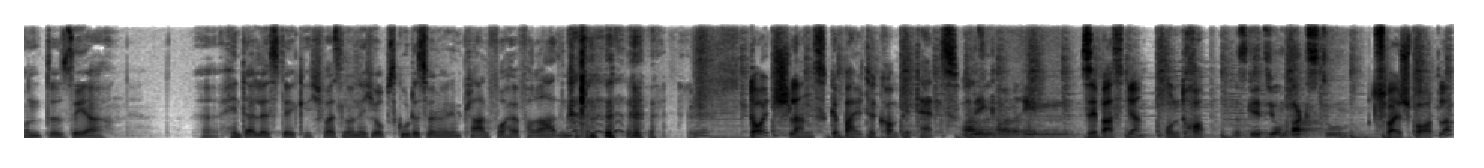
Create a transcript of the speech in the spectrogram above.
und äh, sehr äh, hinterlistig. Ich weiß nur nicht, ob es gut ist, wenn wir den Plan vorher verraten. Deutschlands geballte Kompetenz. Den kann man reden. Sebastian und Rob. Es geht hier um Wachstum. Zwei Sportler.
